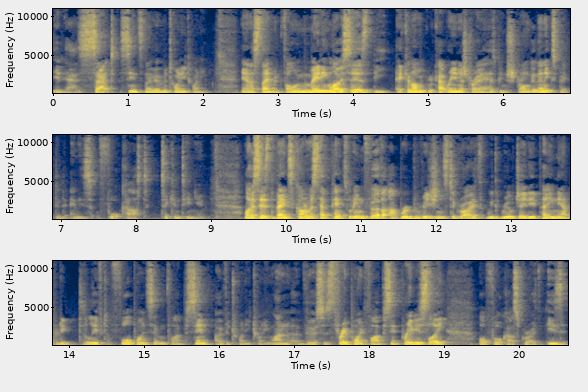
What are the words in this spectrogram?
it has sat since November 2020. Now, in a statement following the meeting, Lowe says the economic recovery in Australia has been stronger than expected and is forecast to continue. Lowe says the bank's economists have penciled in further upward revisions to growth, with real GDP now predicted to lift 4.75% over 2021 versus 3.5% previously, while forecast growth is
